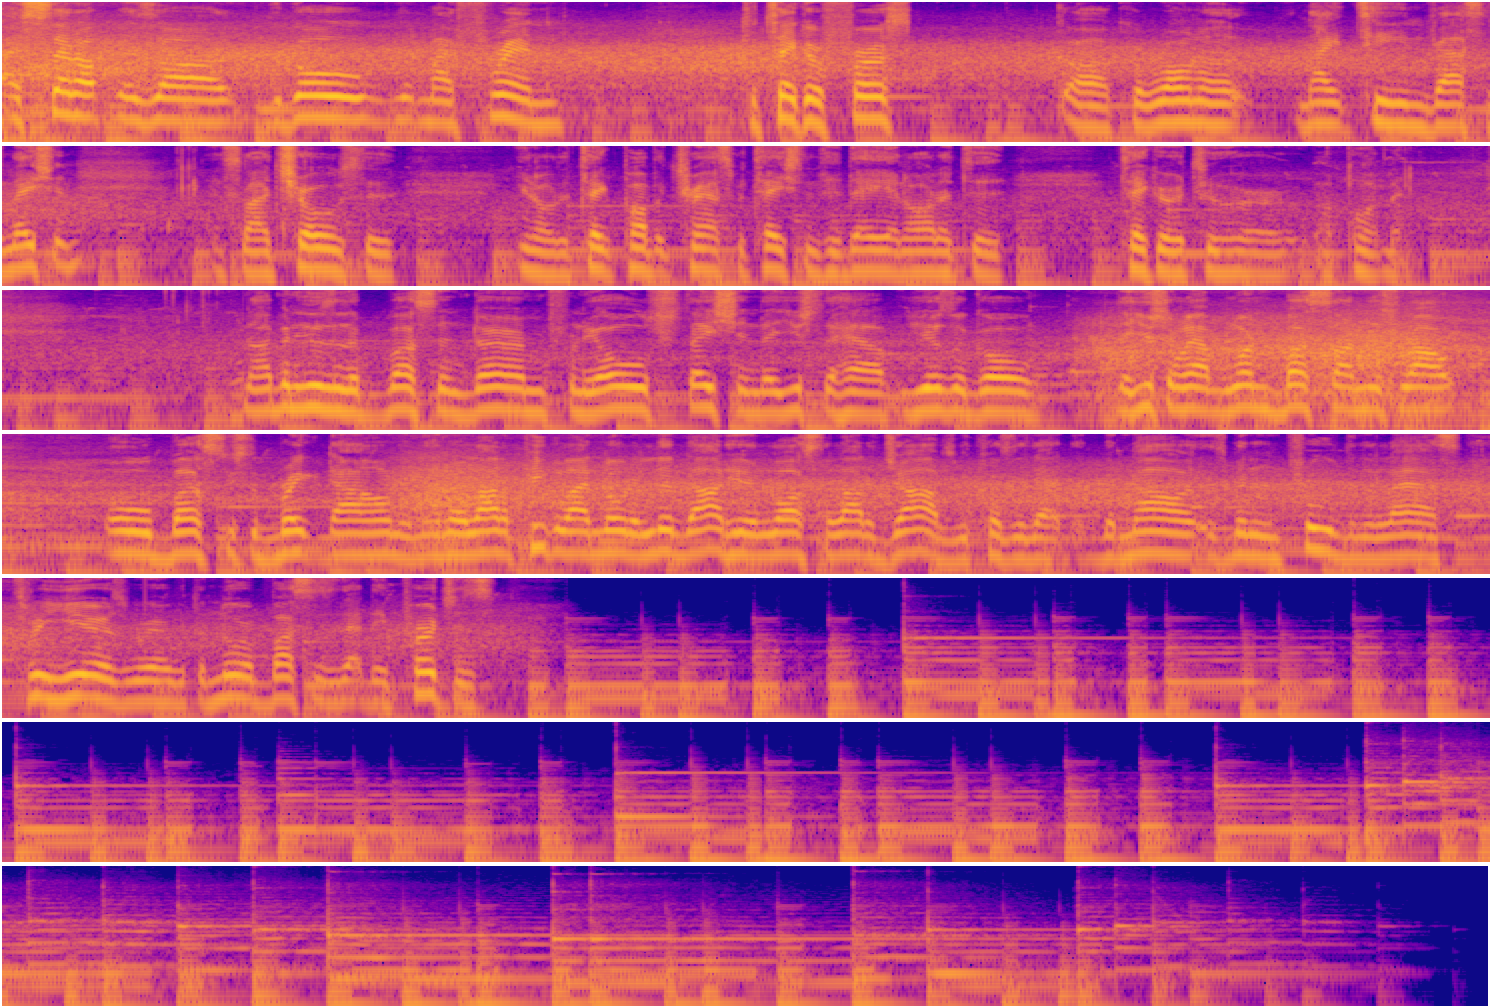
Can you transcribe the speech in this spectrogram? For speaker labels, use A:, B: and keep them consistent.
A: I set up as uh, to go with my friend to take her first uh, Corona 19 vaccination. And so I chose to, you know, to take public transportation today in order to take her to her appointment. Now, I've been using the bus in Durham from the old station they used to have years ago. They used to have one bus on this route. Old bus used to break down, and I know a lot of people I know that lived out here lost a lot of jobs because of that. But now it's been improved in the last three years, where with the newer buses that they purchased,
